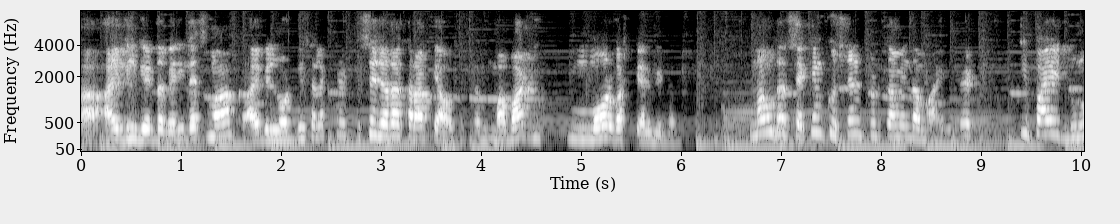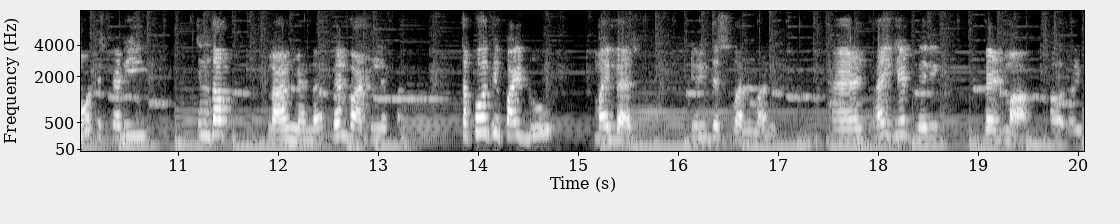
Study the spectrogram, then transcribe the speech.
I will get the very less mark I will not be selected इससे ज़्यादा खराब क्या हो सकता है? What more worst can be done now the second question should come in the mind that if I do not study in the plan manner then what will happen suppose if I do my best during this one month and I get very bad mark it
